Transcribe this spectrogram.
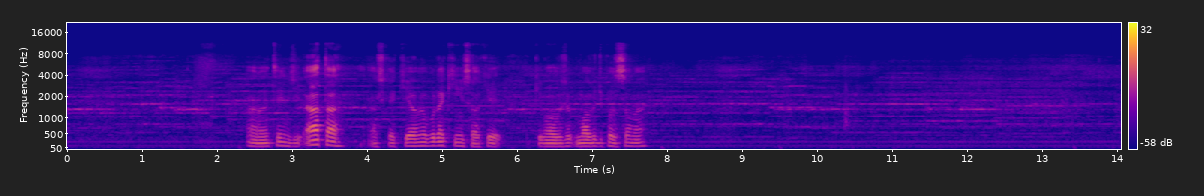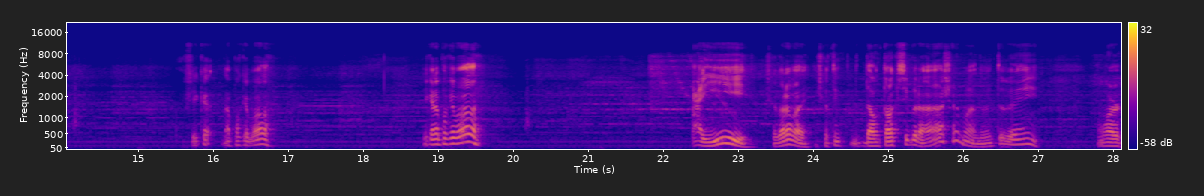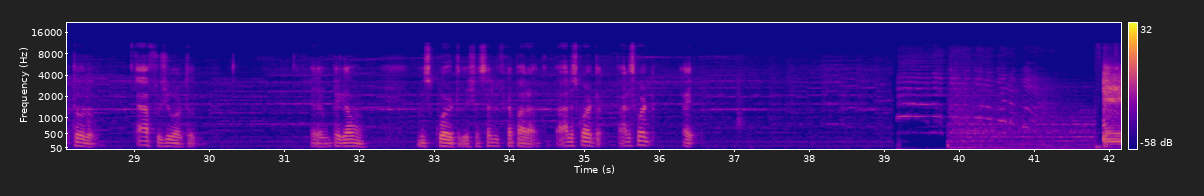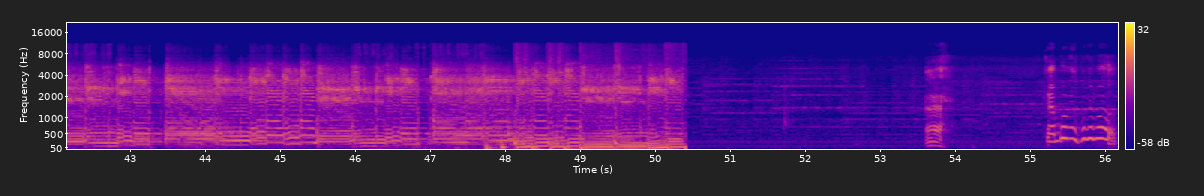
ah, não entendi. Ah, tá. Acho que aqui é o meu bonequinho só que, que move, move de posição, né? Fica na Pokébola. Fica na Pokébola. Aí! Acho que agora vai. Acho que eu tenho que dar um toque e segurar. Ah, chamando. Muito bem. Um Arturo. Ah, fugiu o Arturo. Pera aí, vamos pegar um... Um Squirtle, deixa só ele ficar parado. Para, Squirtle, para, Squirtle. Aí.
